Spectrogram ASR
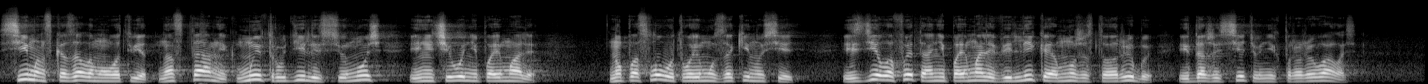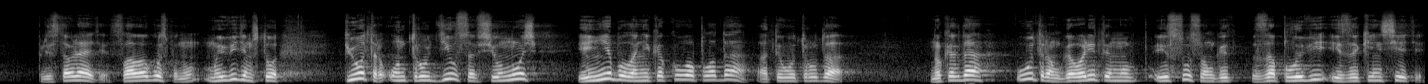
Симон сказал ему в ответ, «Наставник, мы трудились всю ночь и ничего не поймали, но по слову твоему закину сеть». И сделав это, они поймали великое множество рыбы, и даже сеть у них прорывалась. Представляете? Слава Господу. Ну, мы видим, что Петр, он трудился всю ночь, И не было никакого плода от его труда. Но когда утром говорит ему Иисус, он говорит, заплыви и закинь сети.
